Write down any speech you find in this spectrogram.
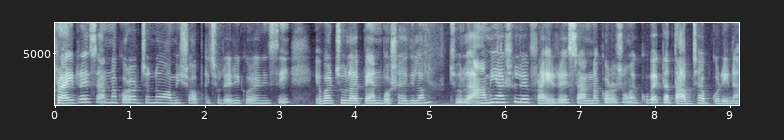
ফ্রাইড রাইস রান্না করার জন্য আমি সব কিছু রেডি করে নিছি। এবার চুলায় প্যান বসাই দিলাম। চুলায় আমি আসলে ফ্রাইড রাইস রান্না করার সময় খুব একটা তাপঝাপ করি না।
